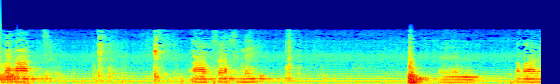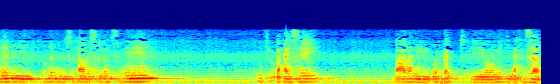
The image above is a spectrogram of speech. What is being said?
أما بعد kusoo dhex jirnay dhaqaalayadii uu nabigu sal lla alay wasalam sameynayey intii udhexaysay dhacdadii uxud iyo midii axzaab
